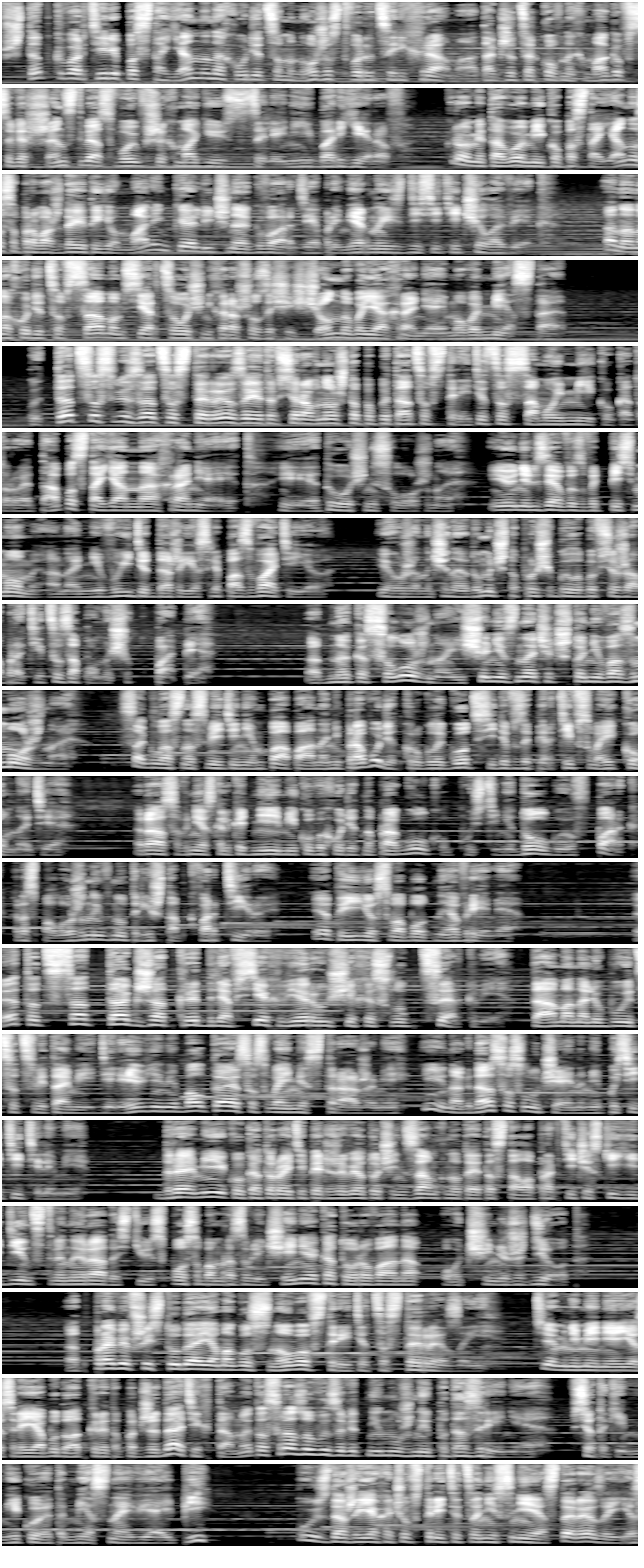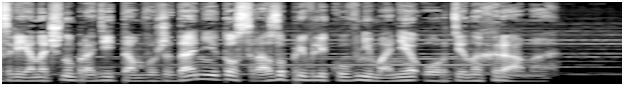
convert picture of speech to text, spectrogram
В штаб-квартире постоянно находится множество рыцарей храма, а также церковных магов в совершенстве освоивших магию исцеления и барьеров. Кроме того, Мико постоянно сопровождает ее маленькая личная гвардия, примерно из 10 человек. Она находится в самом сердце очень хорошо защищенного и охраняемого места. Пытаться связаться с Терезой это все равно, что попытаться встретиться с самой Мику, которую та постоянно охраняет. И это очень сложно. Ее нельзя вызвать письмом, и она не выйдет, даже если позвать ее. Я уже начинаю думать, что проще было бы все же обратиться за помощью к папе. Однако сложно еще не значит, что невозможно. Согласно сведениям папа, она не проводит круглый год, сидя в заперти в своей комнате. Раз в несколько дней Мику выходит на прогулку, пусть и недолгую, в парк, расположенный внутри штаб-квартиры. Это ее свободное время. Этот сад также открыт для всех верующих и слуг церкви. Там она любуется цветами и деревьями, болтая со своими стражами, и иногда со случайными посетителями. Для Мику, которая теперь живет очень замкнуто, это стало практически единственной радостью и способом развлечения, которого она очень ждет. Отправившись туда, я могу снова встретиться с Терезой. Тем не менее, если я буду открыто поджидать их там, это сразу вызовет ненужные подозрения. Все-таки Мику это местная VIP? Пусть даже я хочу встретиться не с ней, а с Терезой, если я начну бродить там в ожидании, то сразу привлеку внимание Ордена Храма.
